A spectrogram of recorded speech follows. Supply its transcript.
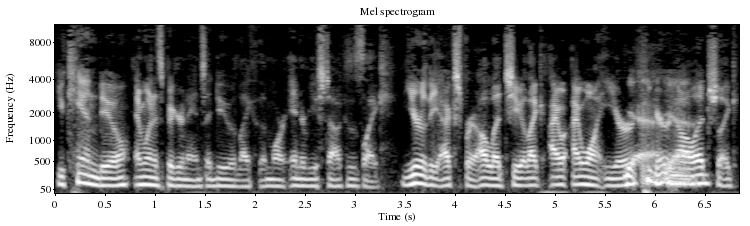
You can do, and when it's bigger names, I do like the more interview style because it's like you're the expert. I'll let you. Like I I want your Yeah, your yeah. knowledge. Like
